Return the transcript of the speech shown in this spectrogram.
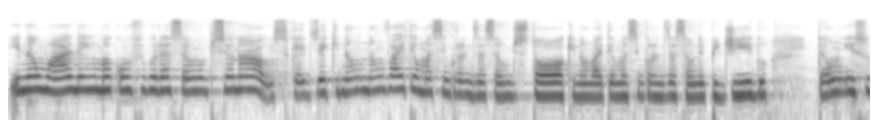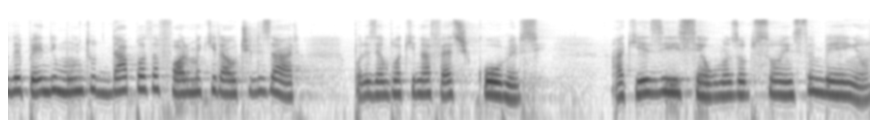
e não há nenhuma configuração opcional. Isso quer dizer que não, não vai ter uma sincronização de estoque, não vai ter uma sincronização de pedido. Então, isso depende muito da plataforma que irá utilizar. Por exemplo, aqui na Fast Commerce, aqui existem algumas opções também, ó,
